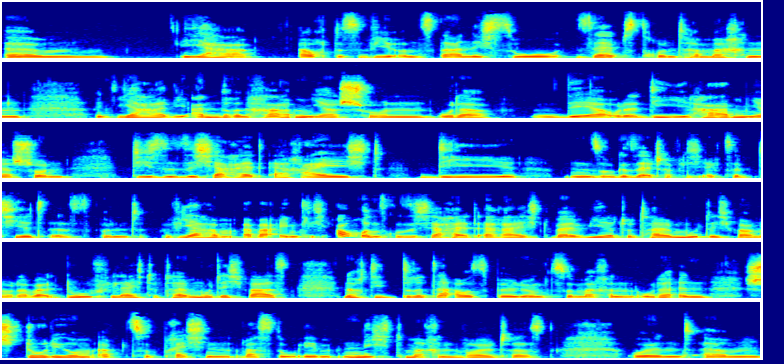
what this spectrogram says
ähm, ja, auch, dass wir uns da nicht so selbst runter machen mit, ja, die anderen haben ja schon oder der oder die haben ja schon diese Sicherheit erreicht, die so gesellschaftlich akzeptiert ist. Und wir haben aber eigentlich auch unsere Sicherheit erreicht, weil wir total mutig waren oder weil du vielleicht total mutig warst, noch die dritte Ausbildung zu machen oder ein Studium abzubrechen, was du eben nicht machen wolltest. Und ähm,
